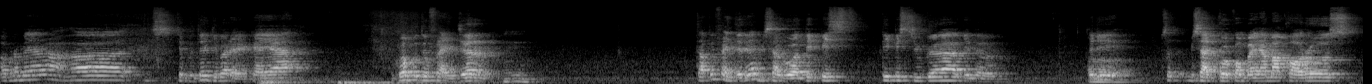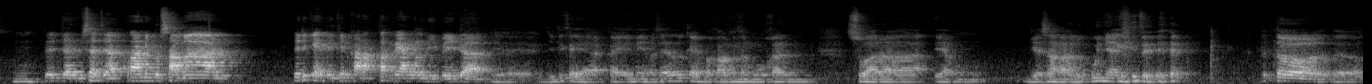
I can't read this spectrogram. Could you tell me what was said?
Apa namanya? eh, sebutnya gimana ya? Kayak gua butuh flanger, Hmm, tapi flangernya bisa gua tipis tipis juga gitu. Jadi Oh. bisa gua combine sama chorus hmm. dan bisa running bersamaan. Jadi kayak bikin karakter yang lebih beda. Iya, iya. Jadi kayak kayak ini, maksudnya lu kayak bakal menemukan suara yang biasa nggak lu punya gitu ya. Betul. Betul.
